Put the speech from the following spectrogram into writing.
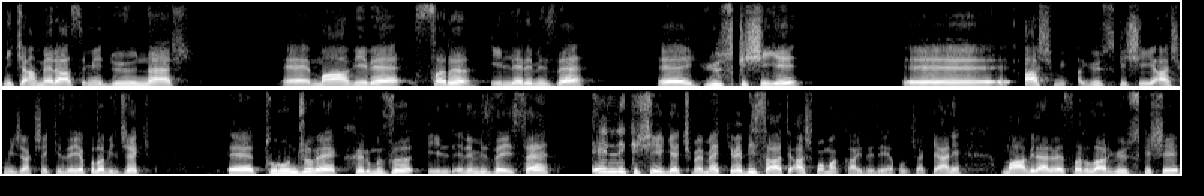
nikah merasimi, düğünler, e, mavi ve sarı illerimizde e, 100 kişiyi e, aşmay- 100 kişiyi aşmayacak şekilde yapılabilecek. E, turuncu ve kırmızı illerimizde ise 50 kişiyi geçmemek ve bir saati aşmamak kaydıyla yapılacak. Yani maviler ve sarılar 100 kişi,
